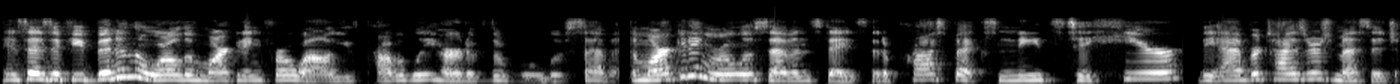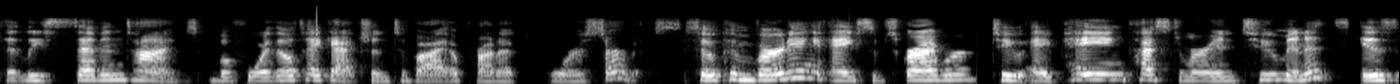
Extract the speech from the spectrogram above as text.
It says if you've been in the world of marketing for a while, you've probably heard of the rule of seven. The marketing rule of seven states that a prospect needs to hear the advertiser's message at least seven times before they'll take action to buy a product or a service. So converting a subscriber to a paying customer in two minutes is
